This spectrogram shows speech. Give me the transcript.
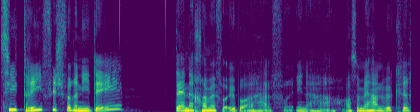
Zeit reif ist für eine Idee, dann kommen von überall Helfer her. Also wir haben wirklich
